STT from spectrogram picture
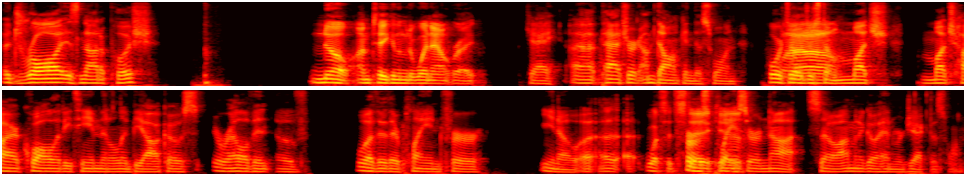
A draw is not a push. No, I'm taking them to win outright. Okay, uh, Patrick, I'm donking this one. Porto wow. just a much much higher quality team than Olympiacos, irrelevant of whether they're playing for you know a, a what's it first stake, place yeah. or not. So I'm going to go ahead and reject this one.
